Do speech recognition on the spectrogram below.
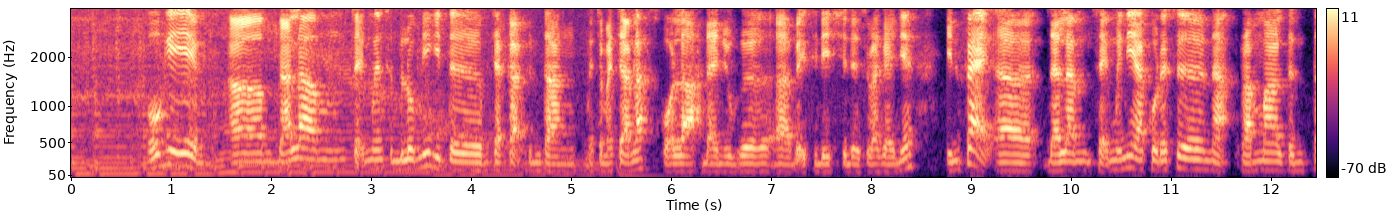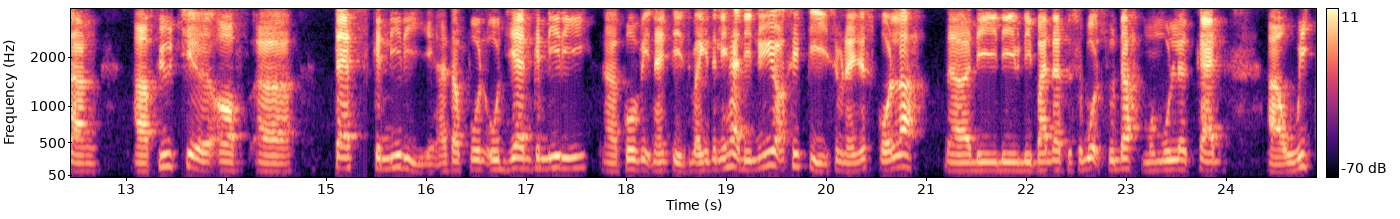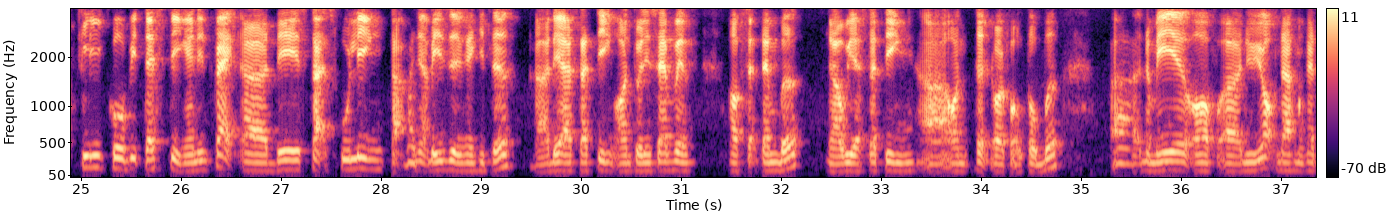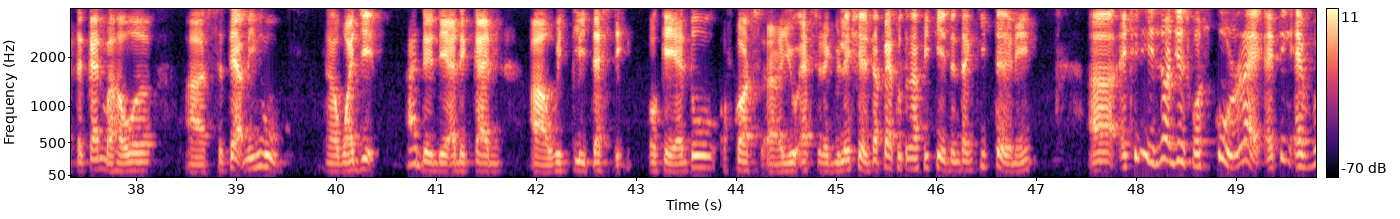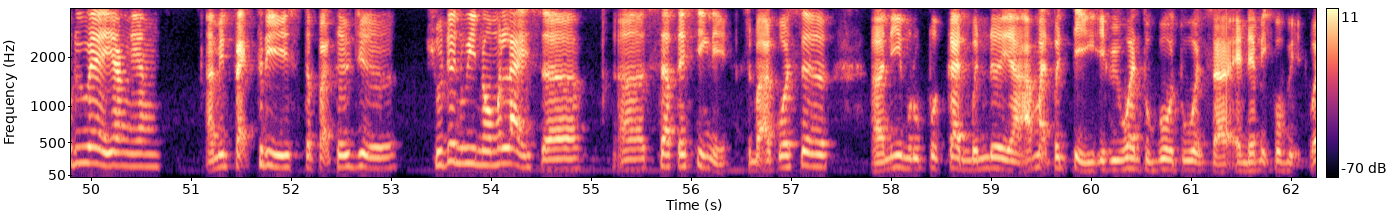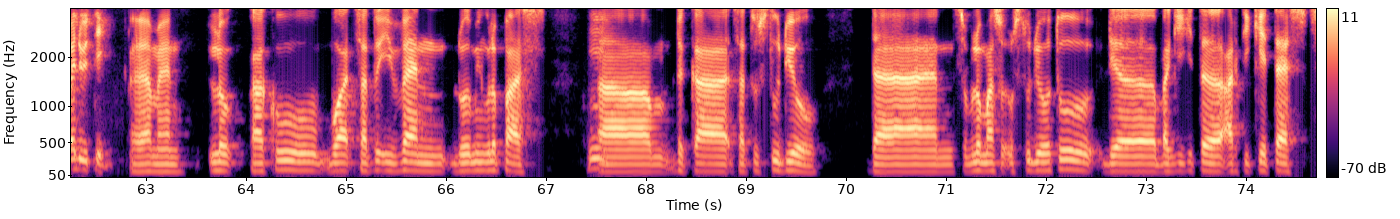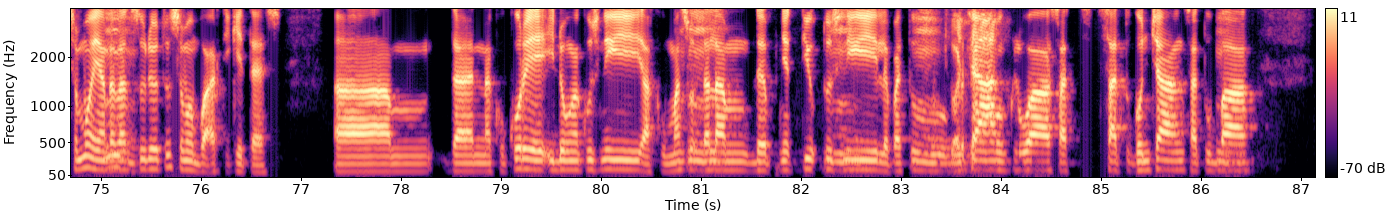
Okey Yim, um, dalam segmen sebelum ni kita bercakap tentang macam-macam lah sekolah dan juga uh, vaccination dan sebagainya. In fact, uh, dalam segmen ni aku rasa nak ramal tentang uh, future of uh, test kendiri ataupun ujian kendiri uh, COVID-19 sebab kita lihat di New York City sebenarnya sekolah uh, di di di bandar tersebut sudah memulakan uh, weekly COVID testing. And in fact uh, they start schooling tak banyak beza dengan kita. Uh, they are starting on 27th of September uh, we are starting uh, on 3rd of October uh, the mayor of uh, New York dah mengatakan bahawa uh, setiap minggu uh, wajib ada diadakan uh, weekly testing. Okay, yang tu of course uh, US regulation. Tapi aku tengah fikir tentang kita ni. Uh, actually, it's not just for school, right? I think everywhere yang yang I mean factories, tempat kerja, shouldn't we normalize uh, uh, self testing ni? Sebab aku rasa uh, ni merupakan benda yang amat penting if we want to go towards uh, endemic COVID. What do you think? Yeah man. Look, aku buat satu event dua minggu lepas Hmm. um, dekat satu studio dan sebelum masuk studio tu dia bagi kita RTK test. Semua yang dalam Hmm. studio tu semua buat RTK test. Um, dan aku korek hidung aku sendiri, aku masuk Hmm. dalam dia punya tube tu Hmm. sendiri, lepas tu Hmm, goncang. keluar satu, satu goncang, satu Hmm.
